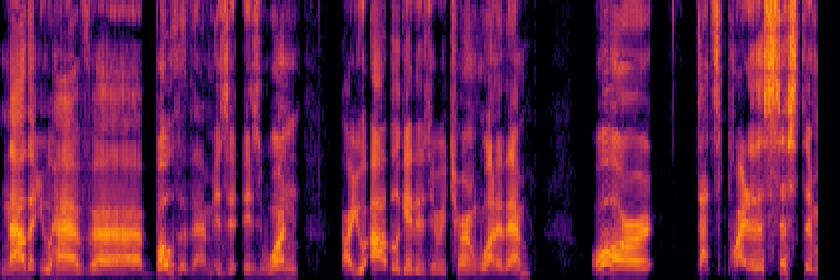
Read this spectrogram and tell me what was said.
now that you have uh, both of them? Is it is one? Are you obligated to return one of them, or that's part of the system?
